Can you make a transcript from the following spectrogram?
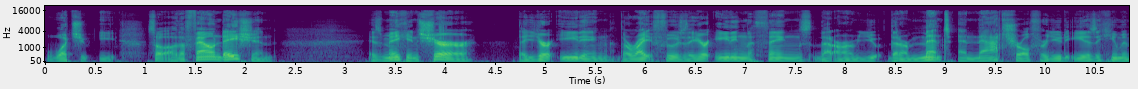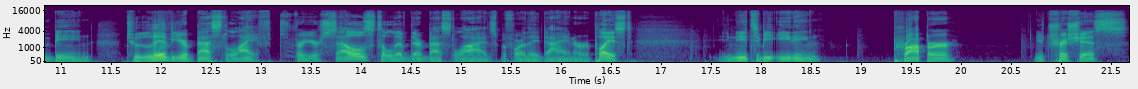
what you eat. So, uh, the foundation is making sure that you're eating the right foods, that you're eating the things that are you, that are meant and natural for you to eat as a human being to live your best life, for your cells to live their best lives before they die and are replaced. You need to be eating proper, nutritious,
